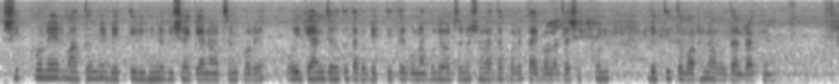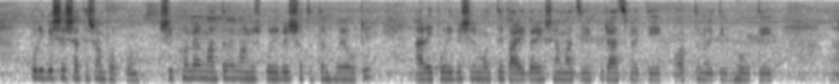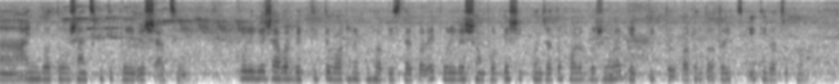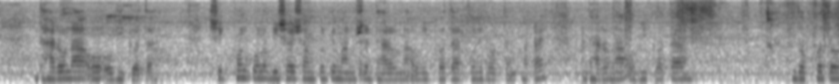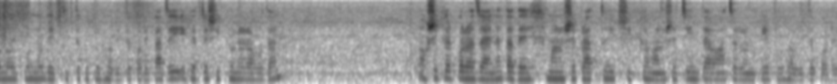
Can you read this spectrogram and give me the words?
শিক্ষণের মাধ্যমে ব্যক্তি বিভিন্ন বিষয়ে জ্ঞান অর্জন করে। ওই জ্ঞান যেহেতু তাকে ব্যক্তিত্বের গুণাবলী অর্জনে সহায়তা করে, তাই বলা যায় শিক্ষণ ব্যক্তিত্ব গঠনে অবদান রাখে। পরিবেশের সাথে সম্পর্ক। শিক্ষণের মাধ্যমে মানুষ পরিবেশ সচেতন হয়ে ওঠে আর এই পরিবেশের মধ্যে পারিবারিক, সামাজিক, রাজনৈতিক, অর্থনৈতিক, ভৌতিক আইনগত সাংস্কৃতিক পরিবেশ আছে। পরিবেশ আবার ব্যক্তিত্ব গঠনে প্রভাব বিস্তার করে। পরিবেশ সম্পর্কে শিক্ষণ যত ফলপ্রসূ হয়, ব্যক্তিত্ব গঠন তত ইতিবাচক হয়। ধারণা ও অভিজ্ঞতা। শিক্ষণ কোনো বিষয় সম্পর্কে মানুষের ধারণা, অভিজ্ঞতার পরিবর্তন ঘটায়। ধারণা, অভিজ্ঞতা, দক্ষতা ও নৈপুণ্য ব্যক্তিত্বকে প্রভাবিত করে। কাজেই এক্ষেত্রে শিক্ষণের অবদান অস্বীকার করা যায় না। তাদের মানুষের প্রাত্যহিক শিক্ষা, মানুষের চিন্তা ও আচরণকে প্রভাবিত করে।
